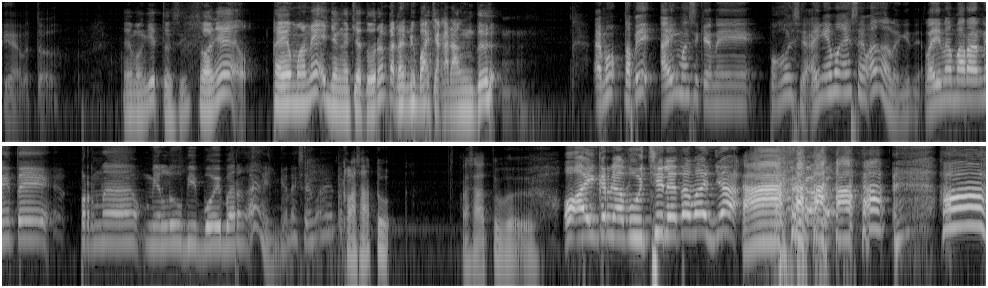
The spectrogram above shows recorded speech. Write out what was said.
Iya betul. Emang gitu sih. Soalnya kayak mana aja ngechat orang kadang dibaca kadang tuh. Emang tapi aing masih kene pohos ya. Aing emang SMA lah gitu. Lain nama Raneh teh pernah milu b-boy bareng aing kan SMA. Kelas 1. Kelas 1 heeh. Oh aing keur ngabucin eta banyak. Ah.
